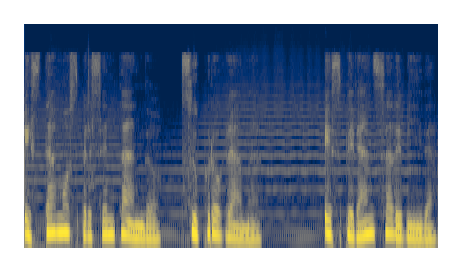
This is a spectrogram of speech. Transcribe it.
Estamos presentando su programa Esperanza de Vida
